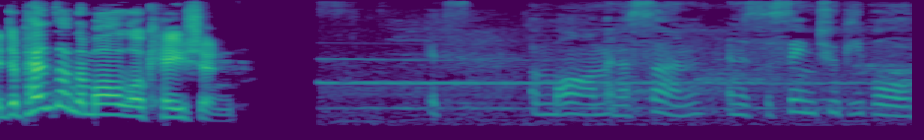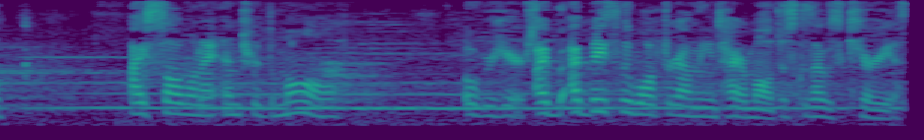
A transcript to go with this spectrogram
it depends on the mall location. It's a mom and a son, and it's the same two people I saw when I entered the mall over here. I, I basically walked around the entire mall just because I was curious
